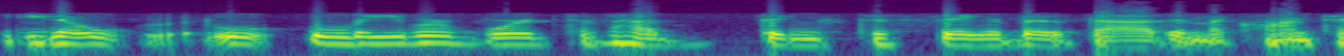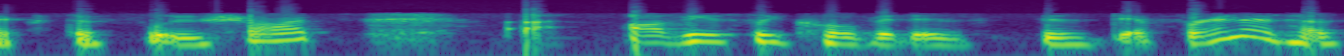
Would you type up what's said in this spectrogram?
you know, labor boards have had things to say about that in the context of flu shots. Uh, obviously, COVID is is different. It has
